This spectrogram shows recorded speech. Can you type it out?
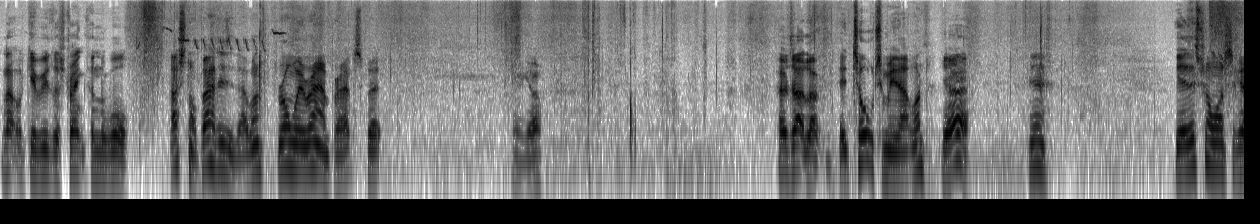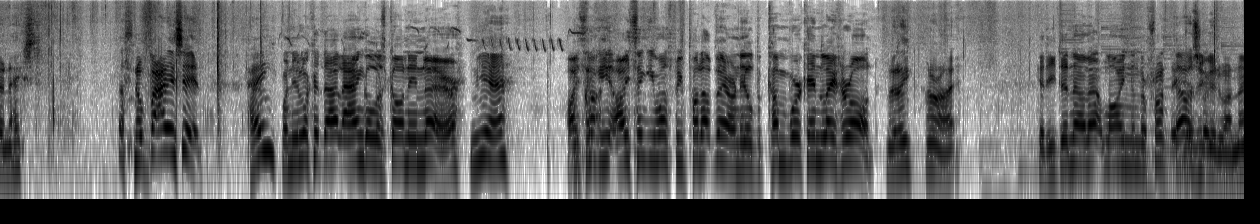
And that will give you the strength in the wall. That's not bad, is it? That one. Wrong way round, perhaps, but There you go. How's that look? It talked to me, that one. Yeah. Yeah. Yeah, this one wants to go next. That's not bad, is it? Hey? When you look at that angle that's gone in there, Yeah. I think he, I think he wants to be put up there and he'll come work in later on. Really? All right. Because he didn't have that line in the front. That was a good one, though.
